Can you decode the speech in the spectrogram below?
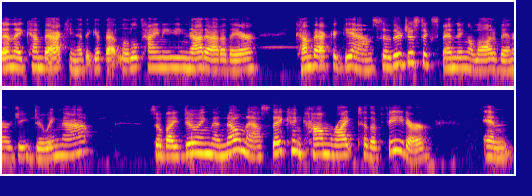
Then they come back, you know, they get that little tiny nut out of there, come back again. So they're just expending a lot of energy doing that. So by doing the no mess, they can come right to the feeder and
